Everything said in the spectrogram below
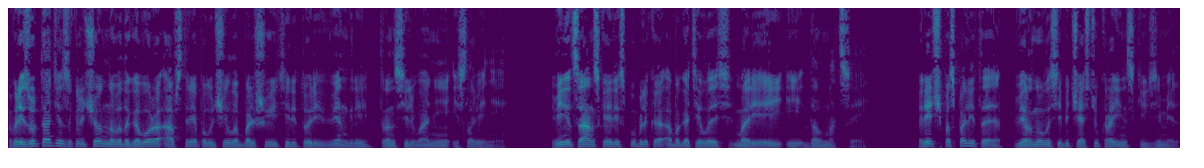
В результате заключенного договора Австрия получила большие территории в Венгрии, Трансильвании и Словении. Венецианская республика обогатилась Мореей и Далмацией. Речь Посполитая вернула себе часть украинских земель.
